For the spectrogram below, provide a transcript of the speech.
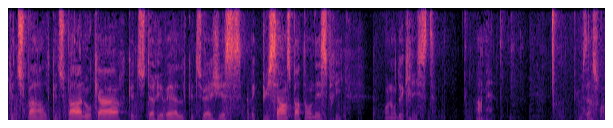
que tu parles, que tu parles à nos cœurs, que tu te révèles, que tu agisses avec puissance par ton esprit, au nom de Christ. Amen. Vous asseoir.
